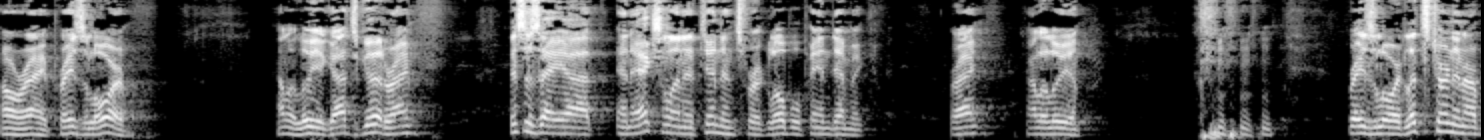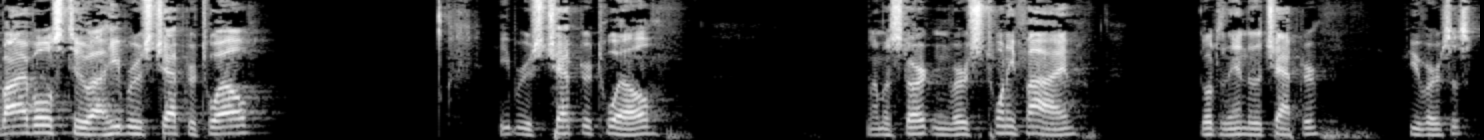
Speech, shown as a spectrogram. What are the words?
All right. Praise the Lord. Hallelujah. God's good, right? This is a, uh, an excellent attendance for a global pandemic, right? Hallelujah. Praise the Lord. Let's turn in our Bibles to uh, Hebrews chapter 12. Hebrews chapter 12. And I'm going to start in verse 25. Go to the end of the chapter. A few verses.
